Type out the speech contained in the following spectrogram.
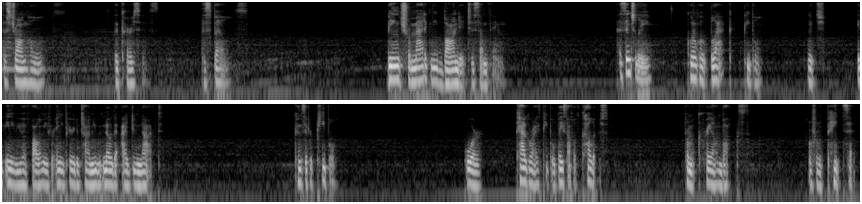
the strongholds, the curses, the spells. Being traumatically bonded to something. Essentially, quote unquote, black people, which if any of you have followed me for any period of time, you would know that I do not consider people or categorize people based off of colors from a crayon box or from a paint set.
